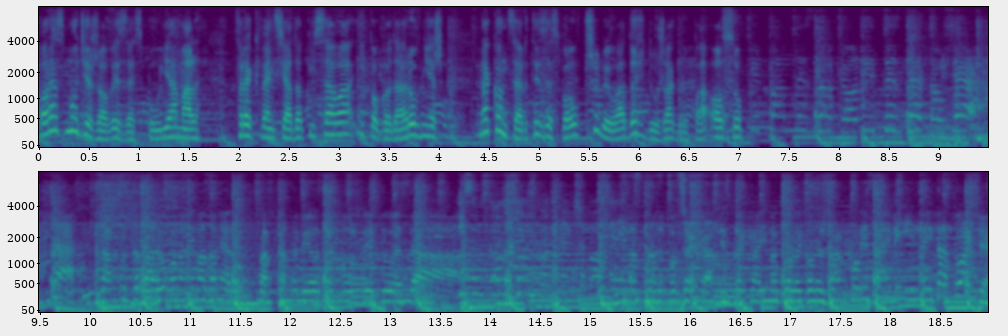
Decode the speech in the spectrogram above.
oraz młodzieżowy zespół Jamal. Frekwencja dopisała i pogoda również. Na koncerty zespołów przybyła dość duża grupa osób. Baru, ona nie ma zamiaru. Paska tobie o żyć w USA. Jestem z koleżanką, nie wiem czy mogę. Nie ma sprawy, poczekam, nie zwleka i ma kole koleżanką Nie zajmie innej, teraz słuchajcie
